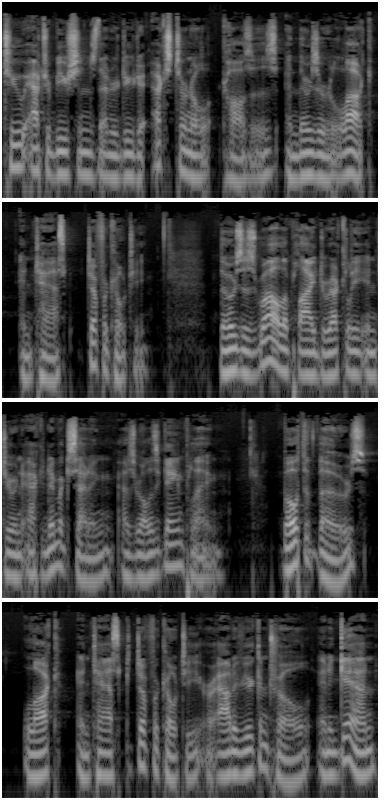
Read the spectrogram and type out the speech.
two attributions that are due to external causes, and those are luck and task difficulty. Those as well apply directly into an academic setting as well as game playing. Both of those, luck and task difficulty, are out of your control, and again,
